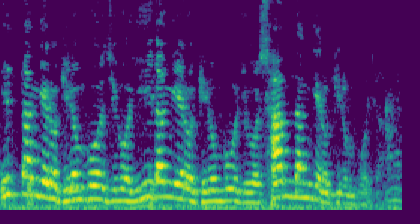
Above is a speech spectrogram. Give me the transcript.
1단계로 기름 부어지고 2단계로 기름 부어지고 3단계로 기름 부어져. 아멘.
